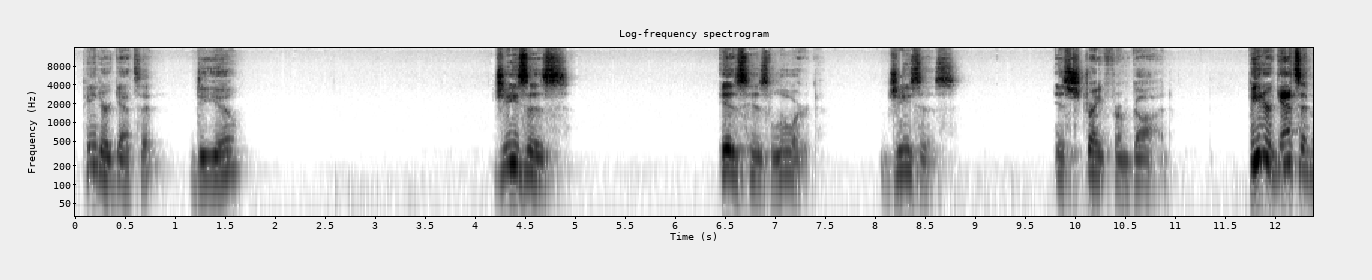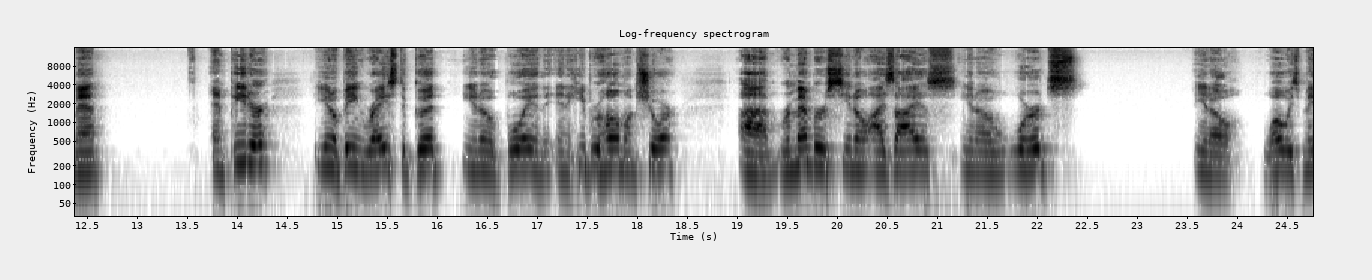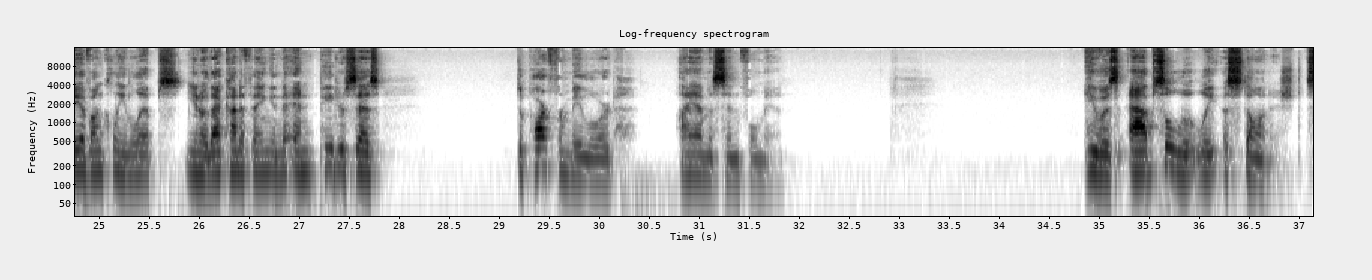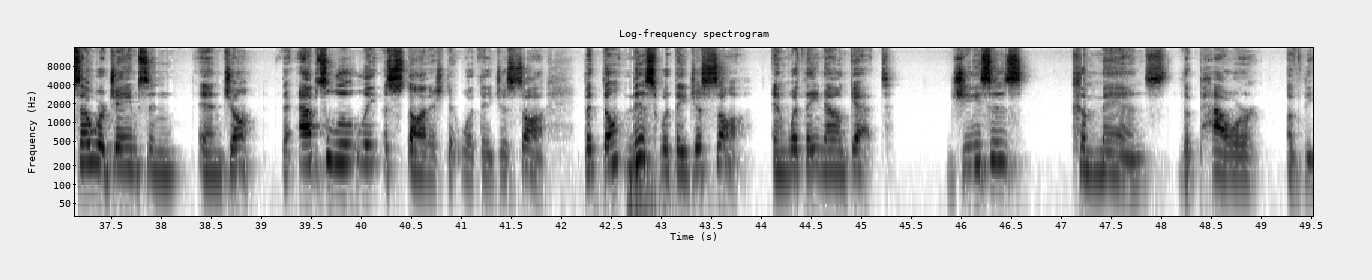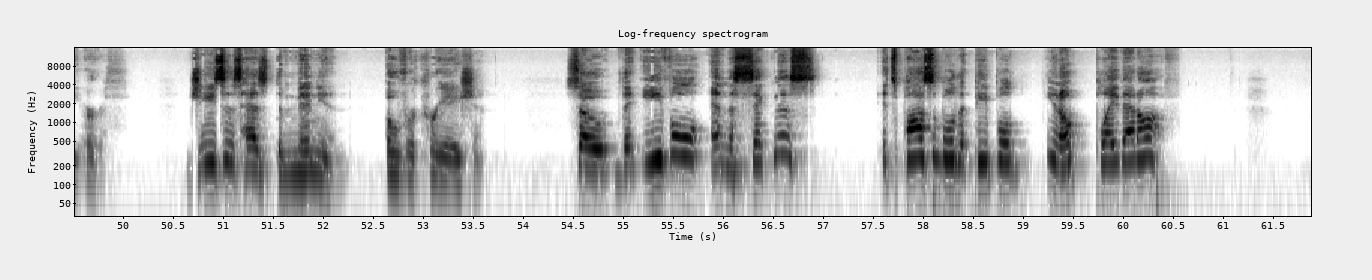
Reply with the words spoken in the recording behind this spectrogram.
Peter gets it. Do you? Jesus is his Lord. Jesus is straight from God. Peter gets it, man. And Peter, you know, being raised a good, you know, boy in, in a Hebrew home, I'm sure, um, remembers, you know, Isaiah's, you know, words, you know, woe is me of unclean lips, you know, that kind of thing. And, and Peter says, Depart from me, Lord, I am a sinful man. He was absolutely astonished. So were James and, and John. They're absolutely astonished at what they just saw. But don't miss what they just saw and what they now get. Jesus commands the power of the earth. Jesus has dominion over creation. So the evil and the sickness, it's possible that people, you know, play that off.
